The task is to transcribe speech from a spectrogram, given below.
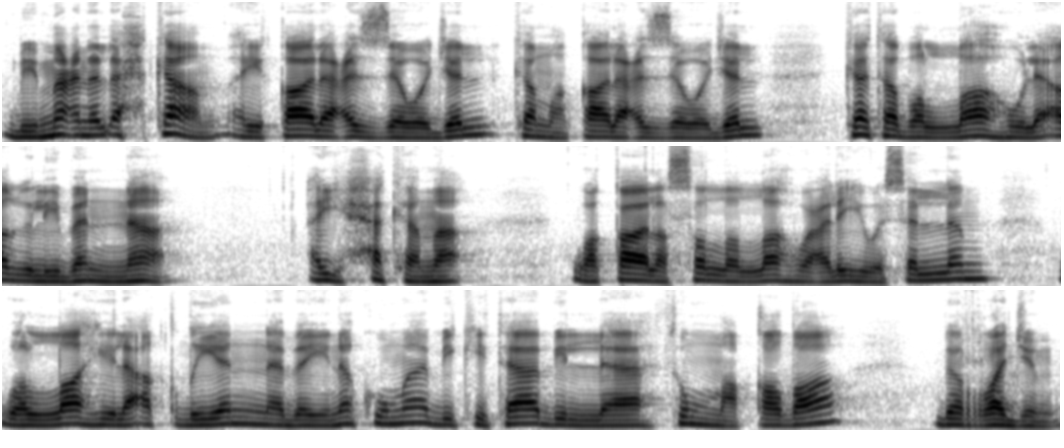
بمعنى الأحكام أي قال عز وجل كما قال عز وجل كتب الله لأغلبن أي حكم وقال صلى الله عليه وسلم والله لأقضين بينكما بكتاب الله ثم قضى بالرجم.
